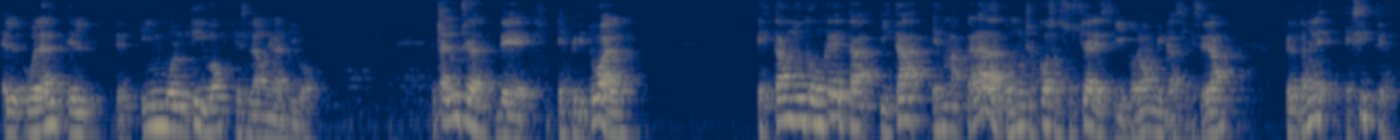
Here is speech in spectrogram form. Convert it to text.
el, el involutivo, que es el lado negativo. Esta lucha de espiritual está muy concreta y está enmascarada con muchas cosas sociales y económicas y que se da, pero también existe.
